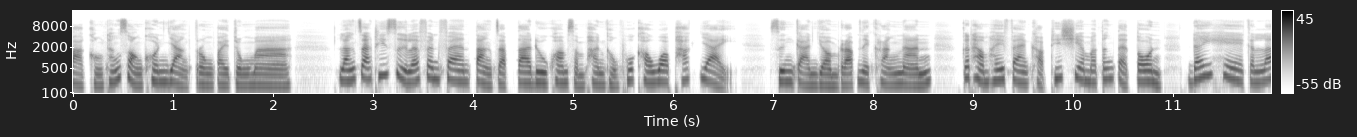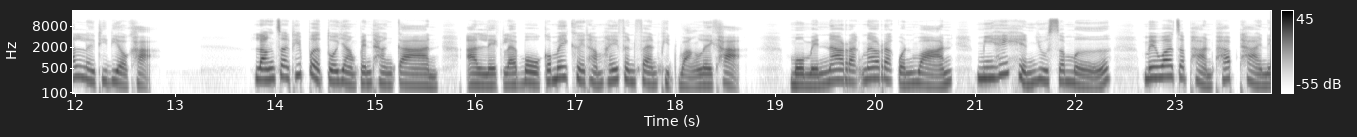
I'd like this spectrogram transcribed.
ปากของทั้งสองคนอย่างตรงไปตรงมา หลังจากที่สื่อและแฟนๆ ต่างจับตาดูความสัมพันธ์ของพวกเขาว่าพักใหญ่ ซึ่งการยอมรับในครั้งนั้น ก็ทำให้แฟนคลับที่เชียร์มาตั้งแต่ต้น ได้เฮกันลั่นเลยทีเดียวค่ะหลังจากที่เปิดตัวอย่างเป็นทางการ อเล็กและโบก็ไม่เคยทำให้แฟนๆ ผิดหวังเลยค่ะ โมเมนต์น่ารักน่ารักหวานๆ มีให้เห็นอยู่เสมอ ไม่ว่าจะผ่านภาพถ่ายใน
